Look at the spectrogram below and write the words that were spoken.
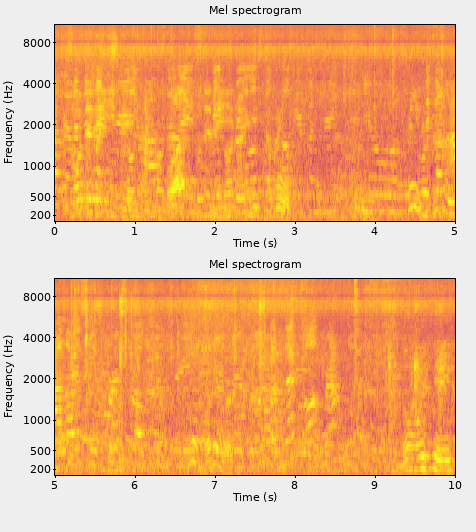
Represent the rights of like big bills that rule your country. You become allies with first world countries. Whatever. That's all practice. No way.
